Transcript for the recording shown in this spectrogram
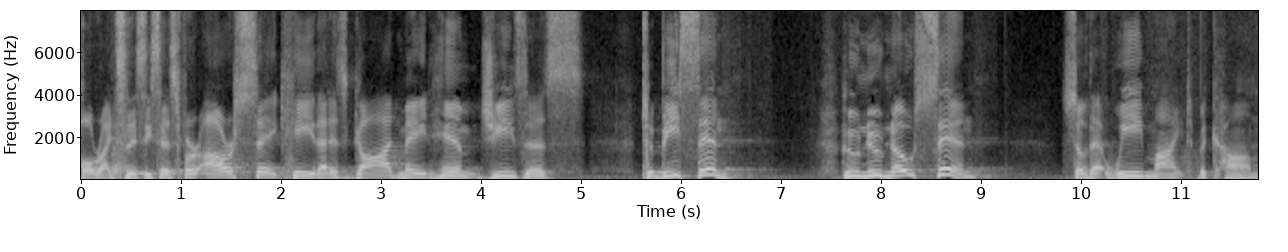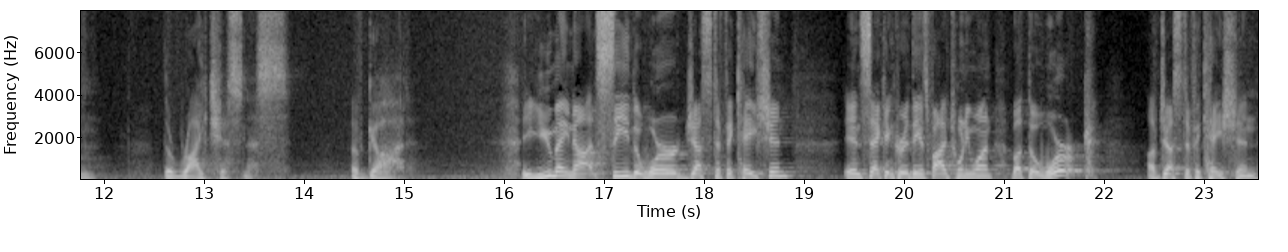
Paul writes this He says, For our sake, He, that is God, made Him, Jesus, to be sin, who knew no sin, so that we might become the righteousness of God. You may not see the word justification in 2 Corinthians 5:21, but the work of justification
